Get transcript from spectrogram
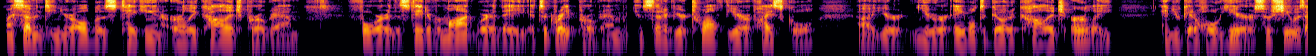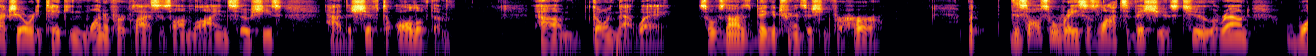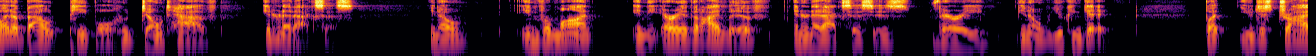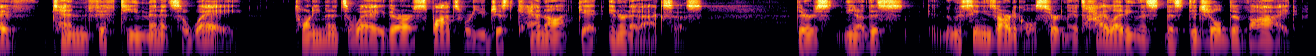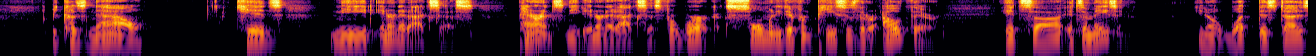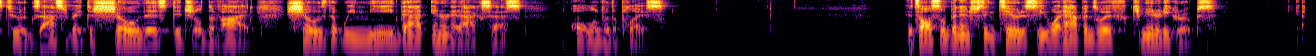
My 17 year old was taking an early college program for the state of Vermont, where they it's a great program. Instead of your 12th year of high school, uh, you're you're able to go to college early, and you get a whole year. So she was actually already taking one of her classes online, so she's had to shift to all of them, um, going that way. So it was not as big a transition for her But this also raises lots of issues too around what about people who don't have internet access? You know, in Vermont, in the area that I live, internet access is very, you know, you can get it. But you just drive 10, 15 minutes away, 20 minutes away, there are spots where you just cannot get internet access. There's, you know, this we've seen these articles, certainly it's highlighting this this digital divide because now kids need internet access. Parents need internet access for work. So many different pieces that are out there. It's uh, it's amazing. You know what this does to exacerbate to show this digital divide shows that we need that internet access all over the place. It's also been interesting too to see what happens with community groups.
